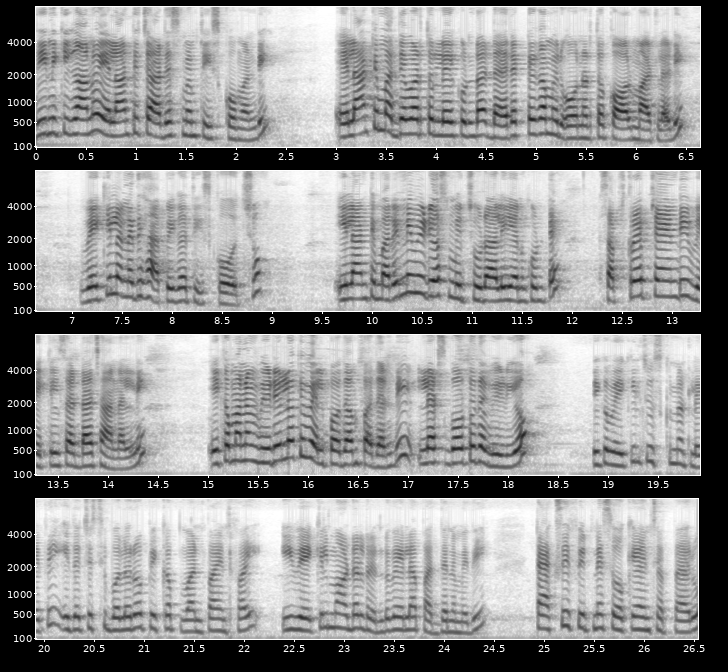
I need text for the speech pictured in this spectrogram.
దీనికి గాను ఎలాంటి ఛార్జెస్ మేము తీసుకోమండి. ఎలాంటి మధ్యవర్తులు లేకుండా డైరెక్ట్గా మీరు ఓనర్తో కాల్ మాట్లాడి వెహికల్ అనేది హ్యాపీగా తీసుకోవచ్చు. ఇలాంటి మరిన్ని వీడియోస్ మీరు చూడాలి అనుకుంటే సబ్స్క్రైబ్ చేయండి వెహికల్స్ అడ్డా ఛానల్ని ఇక మనం వీడియోలోకి వెళ్ళిపోదాం పదండి. Let's go to the video ఇక వెహికల్ చూసుకున్నట్లయితే ఇది వచ్చేసి Bolero pickup one point five ఈ వెహికల్ మోడల్ రెండు వేల పద్దెనిమిది. ట్యాక్సీ ఫిట్నెస్ ఓకే అని చెప్పారు.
